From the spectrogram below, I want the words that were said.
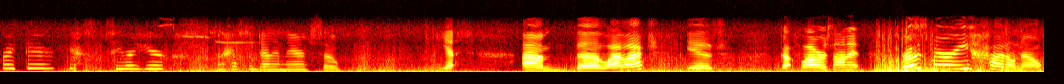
right there. Yes, see right here. And I have some down in there, so yes. Um, the lilac is got flowers on it. Rosemary, I don't know.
